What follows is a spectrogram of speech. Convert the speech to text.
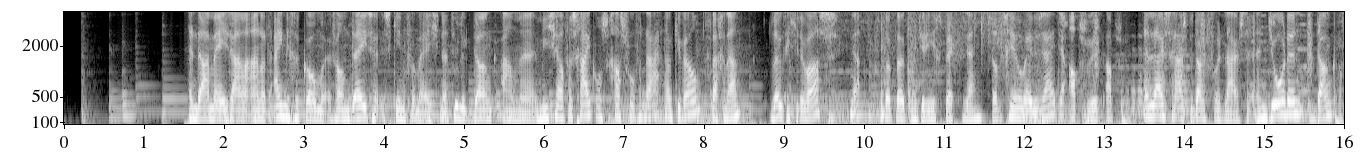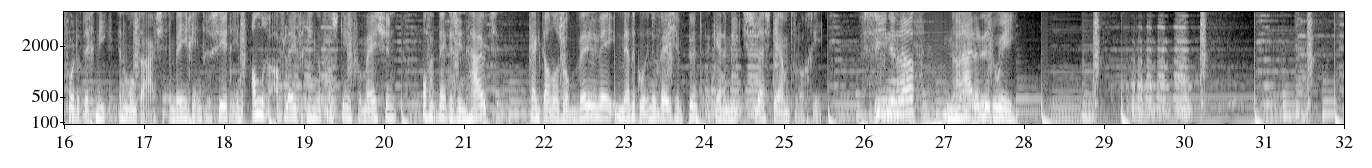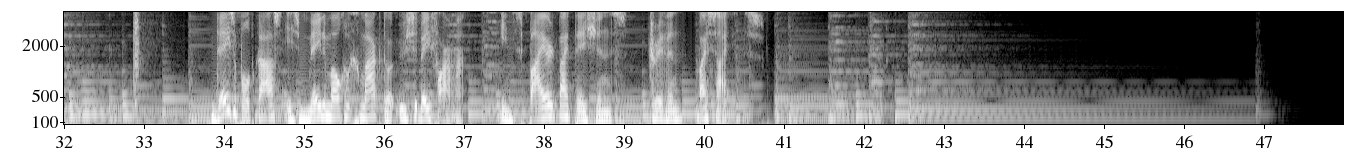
En daarmee zijn we aan het einde gekomen van deze Skinformation. Natuurlijk dank aan uh, Michel van Schaik, onze gast voor vandaag. Dankjewel. Graag gedaan. Leuk dat je er was. Ja, ik vond het ook leuk om met jullie in gesprek te zijn. Dat is geheel wederzijds. Ja, absoluut, absoluut. En luisteraars, bedankt voor het luisteren. En Jordan, dank voor de techniek en de montage. En ben je geïnteresseerd in andere afleveringen van Skinformation of het magazine Huid? Kijk dan eens op www.medicalinnovation.academy slash dermatologie. Seen enough, neither did we. Deze podcast is mede mogelijk gemaakt door UCB Pharma. Inspired by patients, driven by science.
